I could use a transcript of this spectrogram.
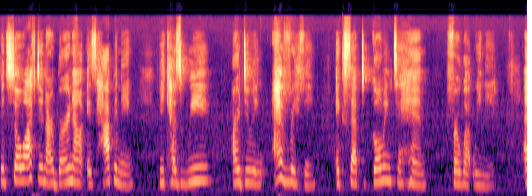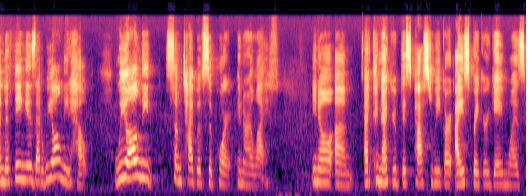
But so often our burnout is happening because we are doing everything except going to Him for what we need. And the thing is that we all need help. We all need some type of support in our life. You know, um, at Connect Group this past week, our icebreaker game was,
